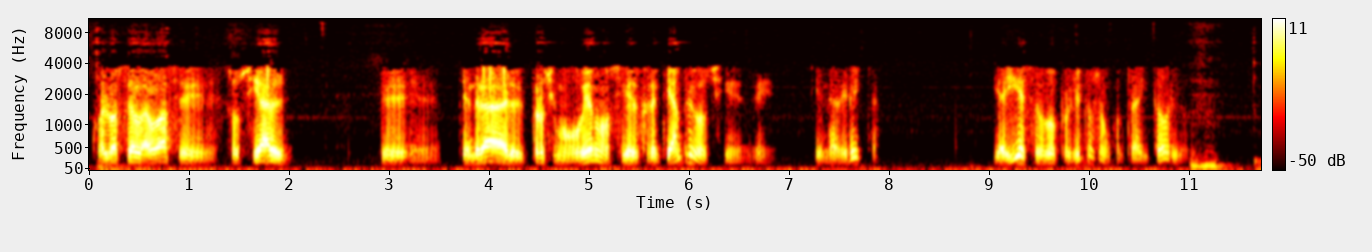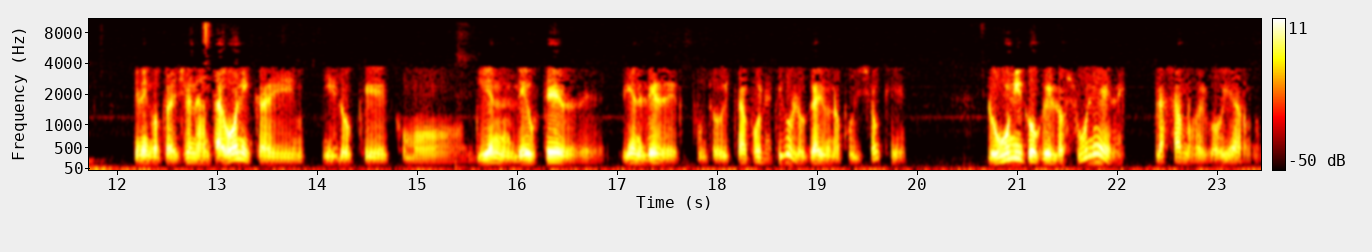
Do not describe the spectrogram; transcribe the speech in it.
cuál va a ser la base social que tendrá el próximo gobierno, si es el Frente Amplio o si es, si es la derecha. Y ahí esos dos proyectos son contradictorios. Tienen contradicciones antagónicas y, y, lo que, como bien lee usted, bien lee desde el punto de vista político, lo que hay una posición que lo único que los une es desplazarnos del gobierno.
